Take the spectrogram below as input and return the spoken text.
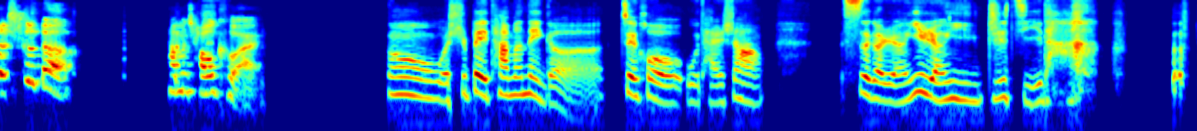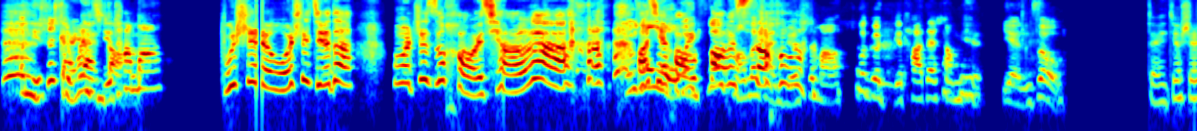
是的，他们超可爱。哦，我是被他们那个最后舞台上四个人一人一支吉他。你是喜欢吉他吗？不是，我是觉得哇，这组好强啊，而且好放松的感觉是吗？四个吉他在上面 演奏。对，就是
